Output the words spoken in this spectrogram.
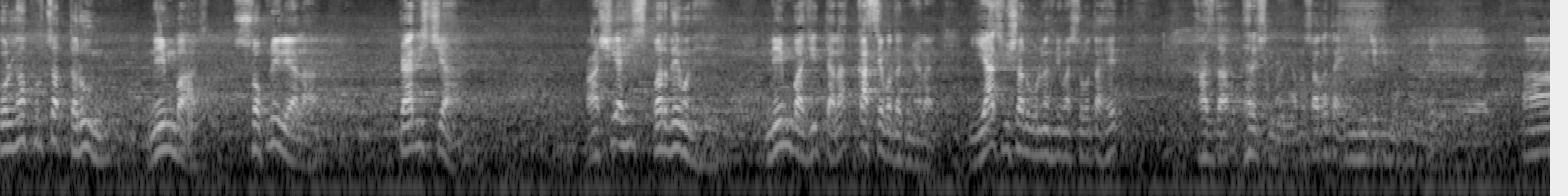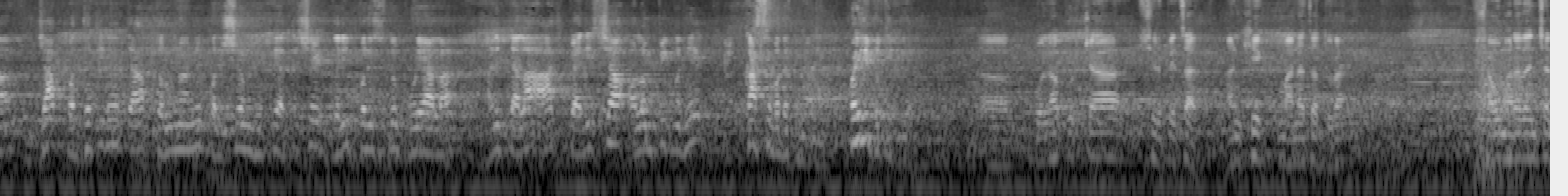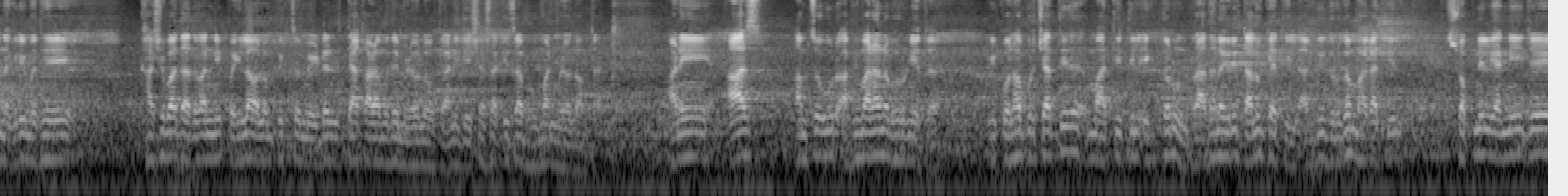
कोल्हापूरचा तरुण नेमबाज स्वप्नील याला पॅरिसच्या आशियाई स्पर्धेमध्ये नेमबाजीत त्याला कांस्यपदक मिळालं आहे याच विषयावर बोलण्यासाठी माझ्यासोबत आहेत खासदार धरेश माने आपलं स्वागत आहे न्यूज एटीन लोकमध्ये ज्या पद्धतीनं त्या तरुणाने परिश्रम घेतले अतिशय गरीब परिस्थितीतून पुढे आला आणि त्याला आज पॅरिसच्या ऑलिम्पिकमध्ये कांस्यपदक मिळालं पहिली प्रतिक्रिया. कोल्हापूरच्या शिरपेचा आणखी एक मानाचा तुरा. शाहू महाराजांच्या नगरीमध्ये खाशिबा दादवांनी पहिलं ऑलिम्पिकचं मेडल त्या काळामध्ये मिळवलं होतं आणि देशासाठीचा बहुमान मिळवला होता. आणि आज आमचं ऊर अभिमानानं भरून येतं की कोल्हापूरच्या मातीतील एक तरुण राधानगरी तालुक्यातील अगदी दुर्गम भागातील स्वप्नील यांनी जे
